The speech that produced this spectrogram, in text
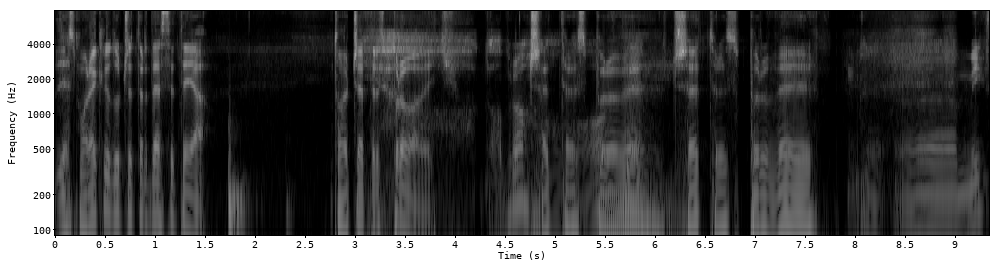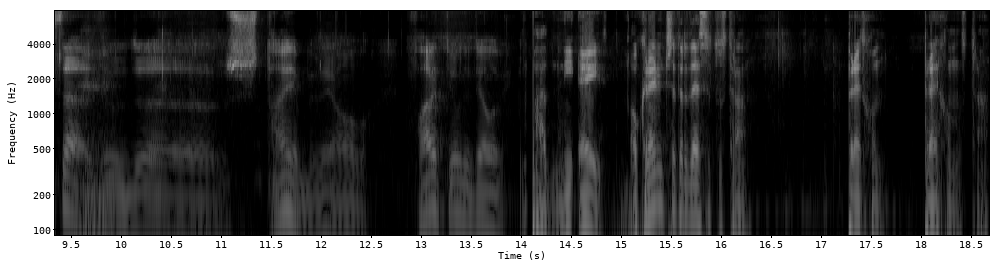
Jesmo rekli do 40. ja. To je 41. već. Dobro. ovo 41. ovde. 41. E, miksa, d, d, šta je bre ovo? Fale ti ovde delovi. Pa, ni, ej, okreni 40. stranu. Prethodnu. Prethodnu stranu.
